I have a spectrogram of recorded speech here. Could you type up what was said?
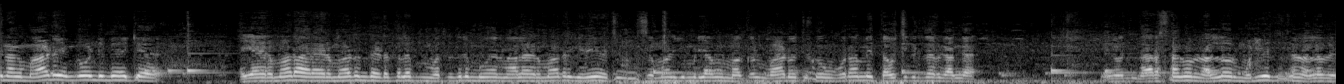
நாங்க மாடு எங்க வண்டி மேய்க்க ஐயாயிரம் மாடு ஆறாயிரம் மாடு இந்த இடத்துல மொத்தத்துல மூவாயிரம் நாலாயிரம் மாடு இருக்கு இதையே வச்சு சமாளிக்க முடியாம மக்கள் மாடு வச்சிருக்கவங்க பூராமே தவிச்சுக்கிட்டு தான் இருக்காங்க எங்களுக்கு இந்த அரசாங்கம் ஒரு நல்ல ஒரு முடிவு எடுத்தா நல்லது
